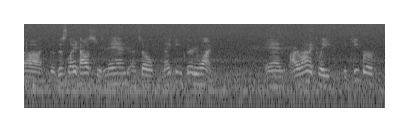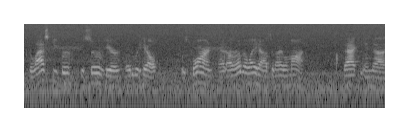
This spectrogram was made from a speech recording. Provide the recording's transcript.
uh, this lighthouse was manned until 1931. And ironically, the keeper, the last keeper to serve here, Edward Hill, was born at our other lighthouse at Isle of back in uh,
